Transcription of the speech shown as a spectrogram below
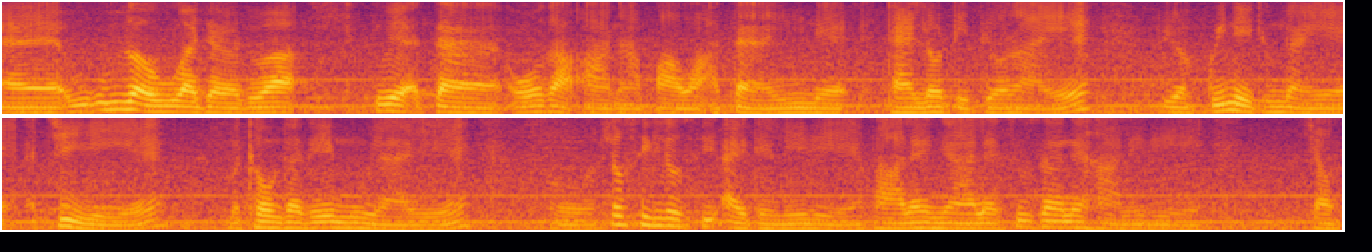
အဲဥဇော်ဦးကကျတော့သူကသူ့ရဲ့အတန်ဩဇာအာနာပါဝါအတန်ကြီးနဲ့ dialogue တွေပြောတာရယ်ပြီးတော့ကွီးနေထူးနိုင်ရဲ့အကြည့်ရယ်မထုံတတ်သေးမှုရရယ်ဟိုလှုပ်စီးလှုပ်စီး item လေးတွေရယ်ဘာလဲညာလဲစူးစမ်းတဲ့ဟာလေးတွေရယ်ကြောင့်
